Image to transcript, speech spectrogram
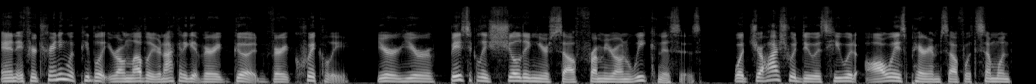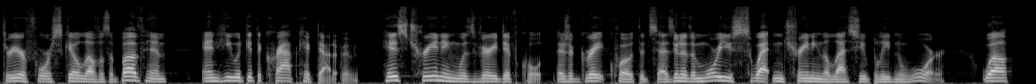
And if you're training with people at your own level, you're not going to get very good very quickly. You're, you're basically shielding yourself from your own weaknesses. What Josh would do is he would always pair himself with someone three or four skill levels above him, and he would get the crap kicked out of him. His training was very difficult. There's a great quote that says, you know, the more you sweat in training, the less you bleed in war. Well,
